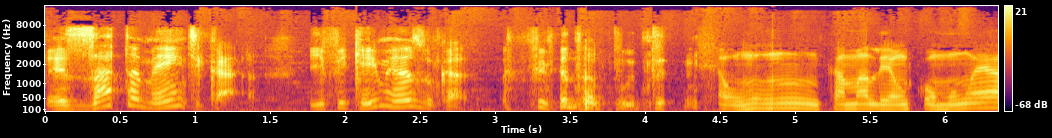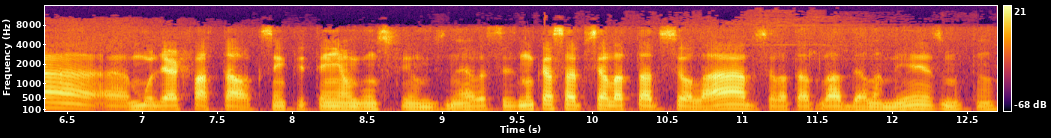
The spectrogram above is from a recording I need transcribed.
Exatamente, cara. E fiquei mesmo, cara. Filho da puta. Um, um camaleão comum é a, a mulher fatal, que sempre tem em alguns filmes, né? Você nunca sabe se ela tá do seu lado, se ela tá do lado dela mesma. Então,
